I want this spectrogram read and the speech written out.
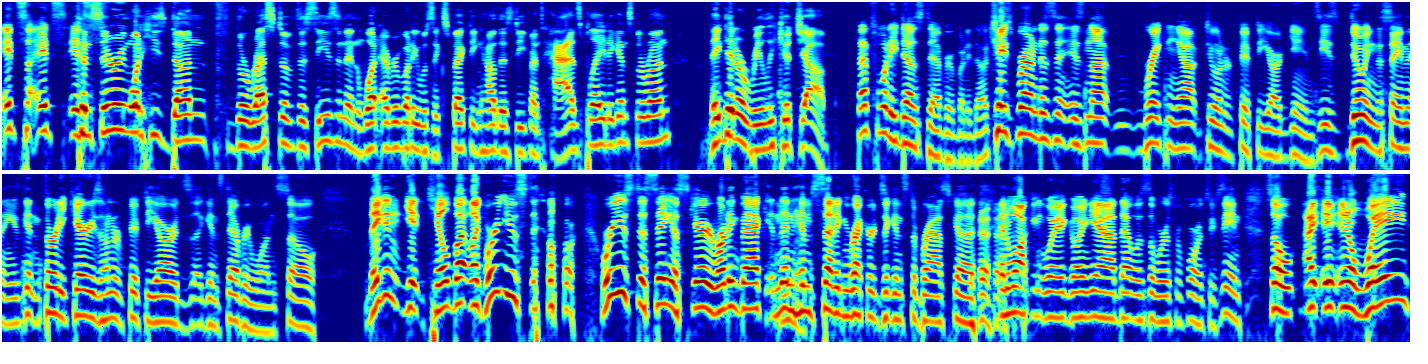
It's it's it's Considering what he's done f- the rest of the season and what everybody was expecting, how this defense has played against the run, they did a really good job. That's what he does to everybody, though. Chase Brown doesn't is not breaking out 250 yard games. He's doing the same thing. He's getting 30 carries, 150 yards against everyone. So they didn't get killed, by like we're used to, we're used to seeing a scary running back and then mm-hmm. him setting records against Nebraska and walking away, going, "Yeah, that was the worst performance we've seen." So I, in, in a way,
